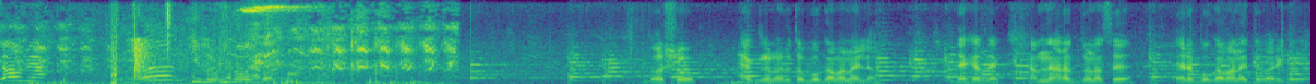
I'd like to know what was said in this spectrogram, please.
যাও মিয়া। কি প্রশ্ন হচ্ছে? দর্শক একজনের তো বোকা বানাইলাম। দেখা যাক সামনে আরেকজন আছে এর বোকা বানাইতে পারি কিনা।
